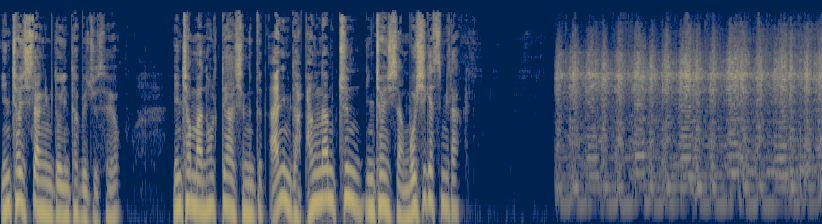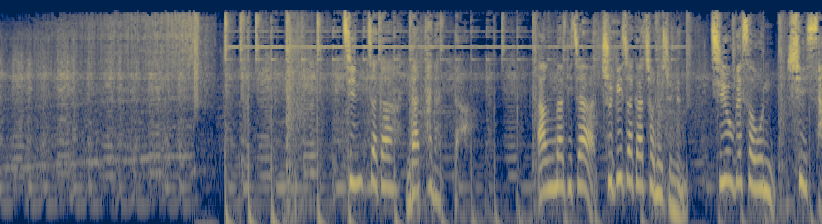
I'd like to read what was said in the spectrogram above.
인천시장님도 인터뷰 주세요. 인천만 홀대하시는 듯 아닙니다. 박남춘 인천시장 모시겠습니다. 진짜가 나타났다. 악마 기자 주 기자가 전해주는 지옥에서 온 실사.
